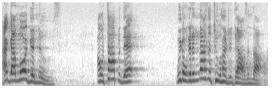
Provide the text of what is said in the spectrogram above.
I got more good news. On top of that, we're going to get another $200,000.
